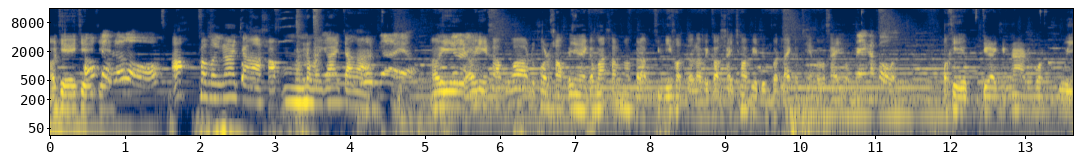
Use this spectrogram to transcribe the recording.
โอเคโอเคเอาโอเคเสร็จแล้วเหรอเอ้าทำไมง่ายจังอะครับอืมทำไมง่ายจังอะง่ายอะ โอเค โอเคครับว่าทุกคนครับเป็นยังไงกันบ้างครับสำหรับคลิปนี้ขอตัวลาไปก่อน ใครชอบอย่าลืมกดไลค์ กดแชร์กดไลค์ให้ผมได้ครับผม โอเค เจอกันคลิปหน้าทุกคนอุย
